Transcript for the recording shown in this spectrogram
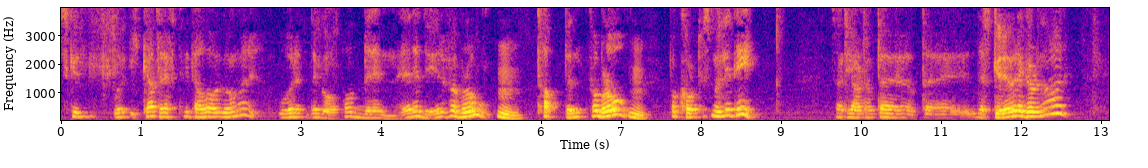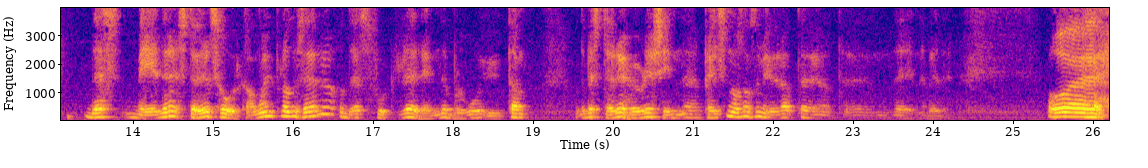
skudd hvor du ikke har truffet vitale organer, hvor det går på å drenere dyret for blod, tappe den for blod, på kortest mulig tid, så er det klart at, det- at det- dess grøvere kulene har, dess bedre, større sårkanal produserer, og dess fortere renner blod ut av den. Og det blir større hull i skinnpelsen også, som gjør at, eh, at eh, det renner bedre. Og eh,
